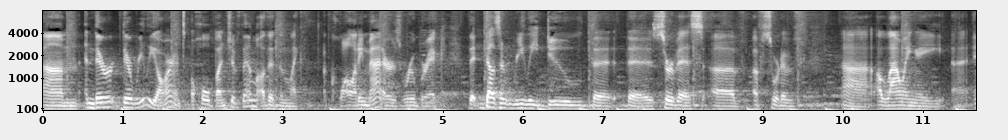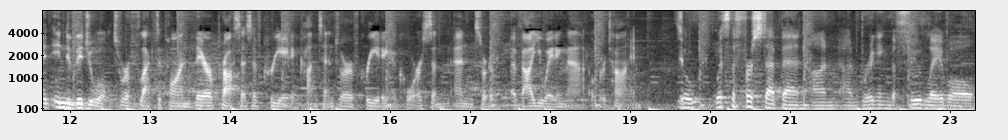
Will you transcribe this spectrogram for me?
Um, and there there really aren't a whole bunch of them other than like a quality matters rubric that doesn't really do the the service of of sort of uh, allowing a uh, an individual to reflect upon their process of creating content or of creating a course and, and sort of evaluating that over time. So, what's the first step, Ben, on, on bringing the food label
